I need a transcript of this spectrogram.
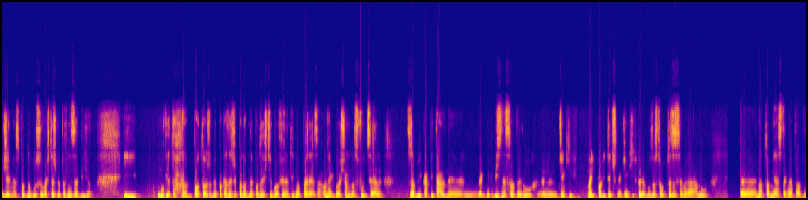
ziemia spod nóg usuwać, też go pewnie zabiją. I mówię to po to, żeby pokazać, że podobne podejście było Fiorentino Pereza. On jakby osiągnął swój cel, zrobił kapitalny jakby biznesowy ruch, y, dzięki, no i polityczny, dzięki któremu został prezesem Realu. E, natomiast tak naprawdę,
